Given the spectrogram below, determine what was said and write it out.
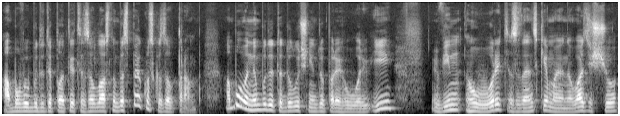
Або ви будете платити за власну безпеку, сказав Трамп, або ви не будете долучені до переговорів. І він говорить, Зеленський має на увазі, що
